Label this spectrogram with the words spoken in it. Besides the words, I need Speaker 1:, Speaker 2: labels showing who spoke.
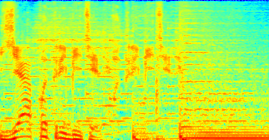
Speaker 1: Я потребитель. потребитель.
